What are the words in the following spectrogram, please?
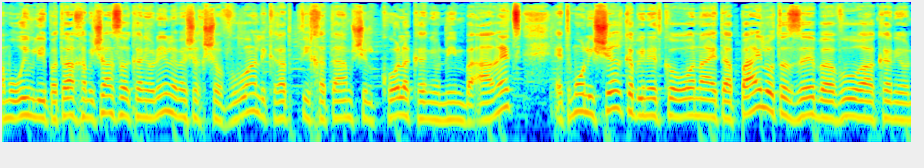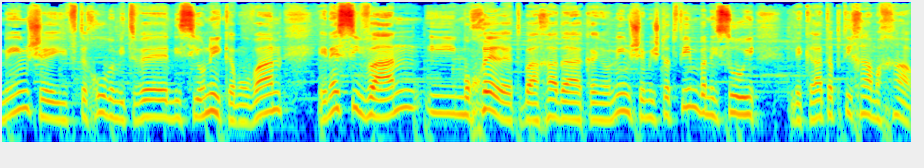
אמורים להיפתח 15 קניונים למשך שבוע לקראת פתיחתם של כל הקניונים בארץ. אתמול אישר קבינט קורונה את הפיילוט הזה בעבור הקניונים שיפתחו במתווה ניסיוני כמובן. הנה סיוון, היא מוכרת באחד הקניונים שמשתתפים בניסוי לקראת הפתיחה מחר.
